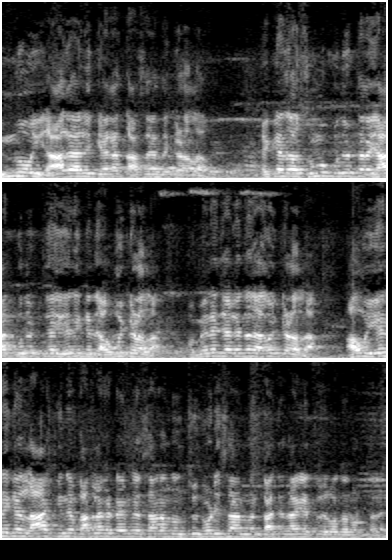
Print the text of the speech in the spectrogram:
ಇನ್ನೂ ಯಾರೇ ಅಲ್ಲಿ ಯಾರ ದಾಸಾಯ ಅಂತ ಕೇಳಲ್ಲ. ಅವ್ರು. ಯಾಕೆಂದ್ರೆ ಅವ್ರು ಸುಮ್ಮನೆ ಕುದಿರ್ತಾರೆ ಯಾಕೆ ಕುದಿರ್ತೀಯ ಏನಕ್ಕೆ ಅವ್ರಿಗೆ ಅವ್ರಿಗೂ ಕೇಳಲ್ಲ. ಮ್ಯಾನೇಜರ್ ಇದ್ದಾರೆ ಅವ್ರಿಗೆ ಕೇಳಲ್ಲ. ಅವ್ರು ಏನಕ್ಕೆ ಲಾಸ್ಟ್ ಇನ್ನೇ ಬಾಗ್ಲಾಗ ಟೈಮ್ಗೆ ಸರ್ ನಾನು ಒಂಚೂರು ನೋಡಿ ಸರ್ ನನ್ನ ಖಾತೆದು ಇರುವಂತ ನೋಡ್ತಾರೆ.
